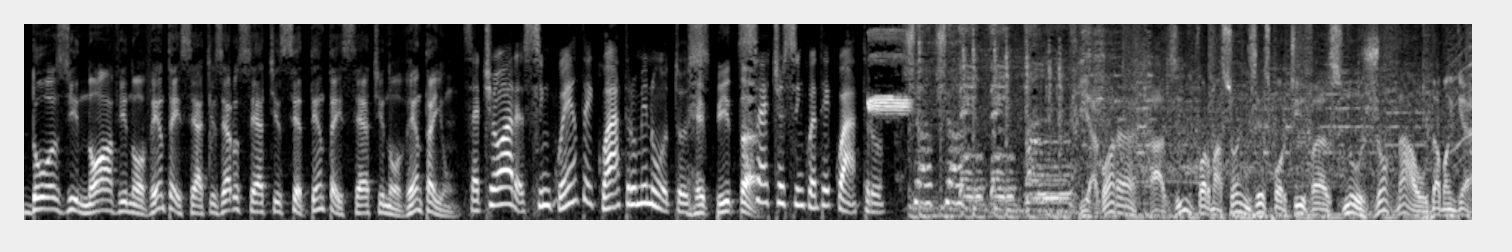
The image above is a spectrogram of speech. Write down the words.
12997077791. 7 horas 54 minutos. Repita. 7h54. E agora, as informações esportivas no Jornal da Manhã.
